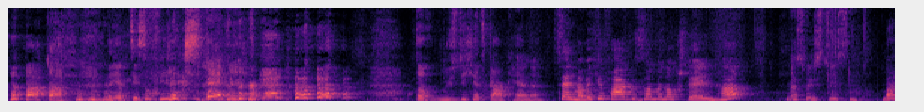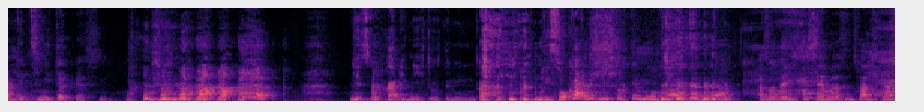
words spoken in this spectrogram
Na, ihr habt eh so viele gestellt. Da wüsste ich jetzt gar keine. Selma, welche Fragen sollen wir noch stellen? Ha? Was willst du wissen? Wann gibt's Mittagessen? Wieso kann ich nicht durch den Mund? Wieso kann ich nicht durch den Mund atmen? Ja, Also wenn sich die Selma das in 20 Jahren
